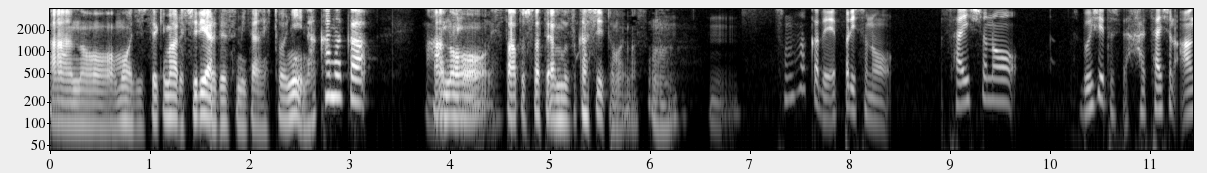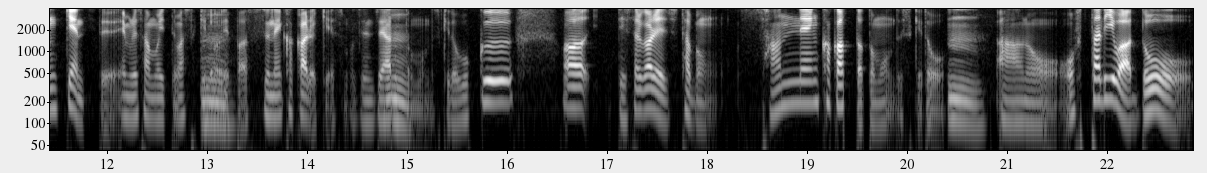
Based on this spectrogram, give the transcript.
あのもう実績もあるシリアルですみたいな人になかなかあまりないですよね。のスタートしたては難しいと思います。うん。うんその中でやっぱりその最初の VC としては最初の案件ってエムレさんも言ってましたけど、うん。やっぱ数年かかるケースも全然あると思うんですけど、僕はデジタルガレージ多分3年かかったと思うんですけど、うん。あのお二人はど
